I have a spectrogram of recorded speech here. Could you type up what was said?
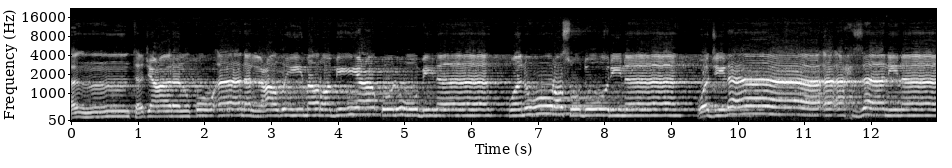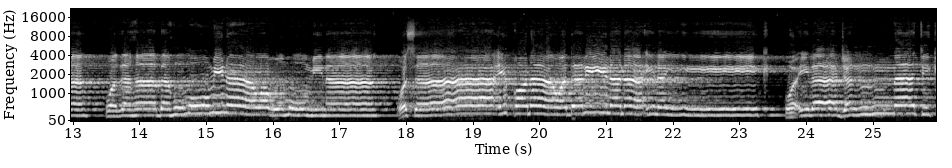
أن تجعل القرآن العظيم ربيع قلوبنا ونور صدورنا وجلاء أحزاننا وذهاب همومنا وغمومنا وسائقنا ودليلنا إليك وإلى جناتك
